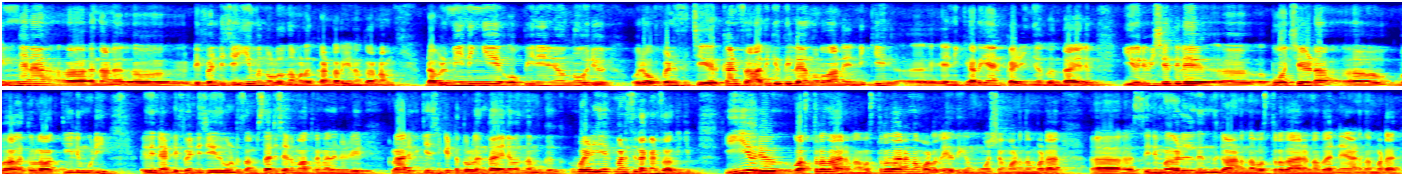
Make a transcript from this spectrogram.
എങ്ങനെ എന്താണ് ഡിഫെൻഡ് ചെയ്യുമെന്നുള്ളത് നമ്മൾ കണ്ടറിയണം. കാരണം ഡബിൾ മീനിങ് ഒപ്പീനിയനൊന്നും ഒരു ഒരു ഒഫൻസ് ചേർക്കാൻ സാധിക്കത്തില്ല എന്നുള്ളതാണ് എനിക്ക് എനിക്കറിയാൻ കഴിഞ്ഞത്. എന്തായാലും ഈ ഒരു വിഷയത്തിൽ ബോച്ചയുടെ ഭാഗത്തുള്ള വക്കീലും കൂടി ഇതിനെ ഡിഫെൻഡ് ചെയ്തുകൊണ്ട് സംസാരിച്ചാൽ മാത്രമേ അതിനൊരു ക്ലാരിഫിക്കേഷൻ കിട്ടത്തുള്ളൂ. എന്തായാലും അത് നമുക്ക് വഴിയെ മനസ്സിലാക്കാൻ സാധിക്കും. ഈ ഒരു വസ്ത്രധാരണ വസ്ത്രധാരണ വളരെയധികം മോശമാണ്. നമ്മുടെ സിനിമകളിൽ നിന്ന് കാണുന്ന വസ്ത്രധാരണ തന്നെയാണ് നമ്മുടെ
